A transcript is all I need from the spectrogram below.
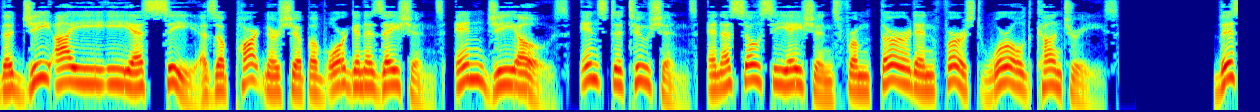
The GIEESC is a partnership of organizations, NGOs, institutions, and associations from third and first world countries. This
